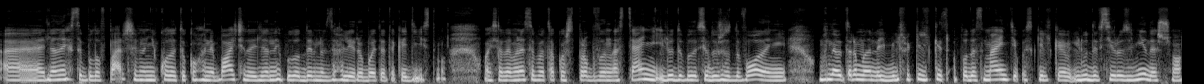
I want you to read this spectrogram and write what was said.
Е, для них це було вперше, вони ніколи такого не бачили. Для них було дивно взагалі робити таке дійство. Ось, але вони себе також спробували на сцені, і люди були всі дуже задоволені. Вони отримали найбільшу кількість аплодисментів, оскільки люди всі розуміли, що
